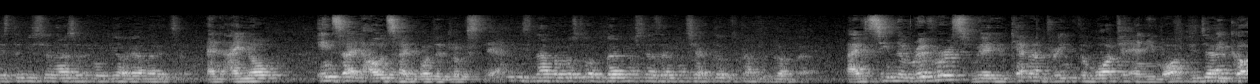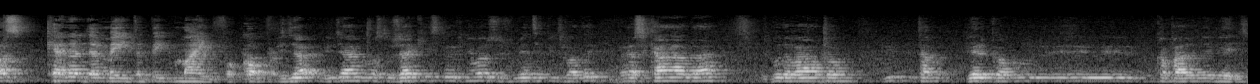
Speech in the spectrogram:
jestem misjonarzem w południowej Ameryce And I know inside, outside what it looks there. i znam po prostu od wewnątrz na zewnątrz, jak to tam wygląda. I've seen the rivers where you cannot drink the water anymore because Canada made a big mine for copper. Widzia, widziałem po prostu rzeki, z których nie możesz już więcej pić wody, ponieważ Kanada zbudowała tą tam wielką kopalnię miedzi.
